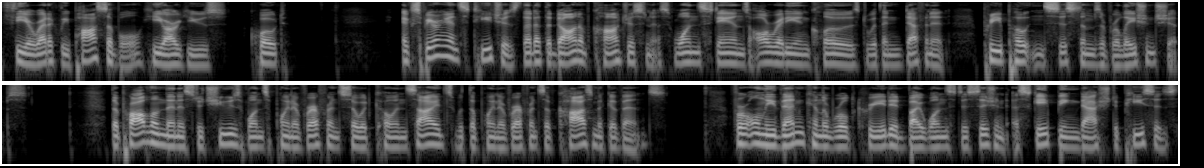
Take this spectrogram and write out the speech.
theoretically possible, he argues, quote, Experience teaches that at the dawn of consciousness, one stands already enclosed within definite prepotent systems of relationships. The problem then is to choose one's point of reference so it coincides with the point of reference of cosmic events. For only then can the world created by one's decision escape being dashed to pieces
